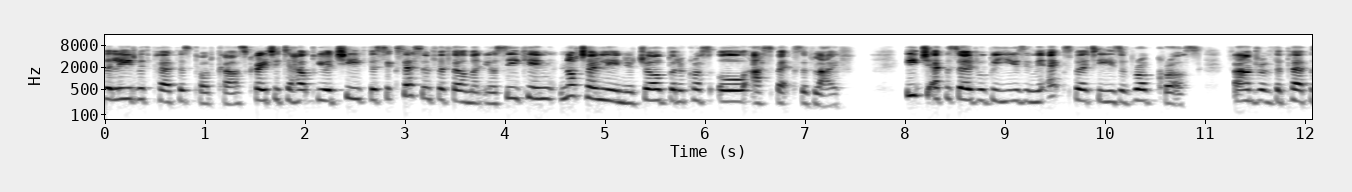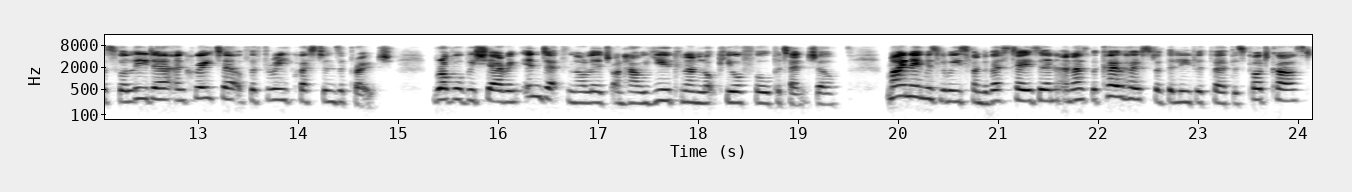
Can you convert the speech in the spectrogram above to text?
the Lead with Purpose podcast, created to help you achieve the success and fulfillment you're seeking, not only in your job, but across all aspects of life. Each episode will be using the expertise of Rob Cross, founder of The Purposeful Leader and creator of the Three Questions approach. Rob will be sharing in depth knowledge on how you can unlock your full potential. My name is Louise van der Westhuizen, and as the co host of the Lead with Purpose podcast,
